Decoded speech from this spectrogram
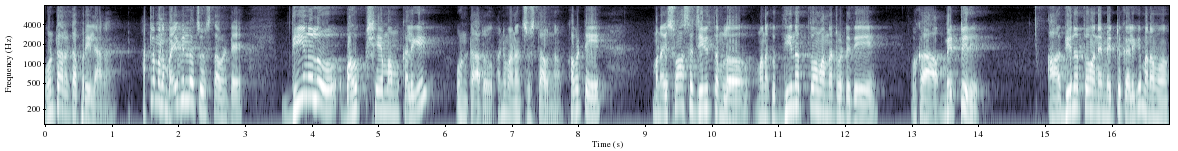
ఉంటారట ప్రియులారా. అట్లా మనం బైబిల్లో చూస్తూ ఉంటే దీనులు బహుక్షేమం కలిగి ఉంటారు అని మనం చూస్తూ ఉన్నాం. కాబట్టి మన విశ్వాస జీవితంలో మనకు దీనత్వం అన్నటువంటిది ఒక మెట్టు ఇది. ఆ దీనత్వం అనే మెట్టు కలిగి మనము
